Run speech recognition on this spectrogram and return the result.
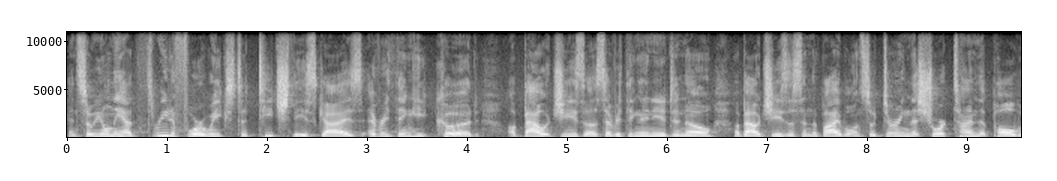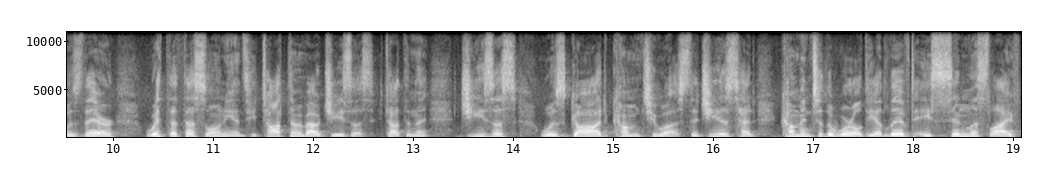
And so he only had three to four weeks to teach these guys everything he could about Jesus, everything they needed to know about Jesus in the Bible. And so during the short time that Paul was there with the Thessalonians, he taught them about Jesus. He taught them that Jesus was God come to us, that Jesus had come into the world. He had lived a sinless life,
